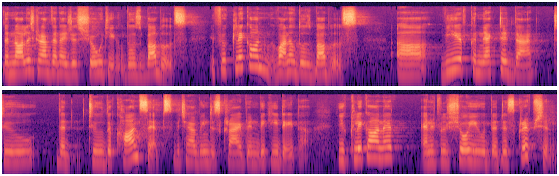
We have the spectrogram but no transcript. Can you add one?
the knowledge graph that I just showed you, those bubbles. If you click on one of those bubbles, uh, we have connected that to the, to the concepts which have been described in Wikidata. You click on it, and it will show you the description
